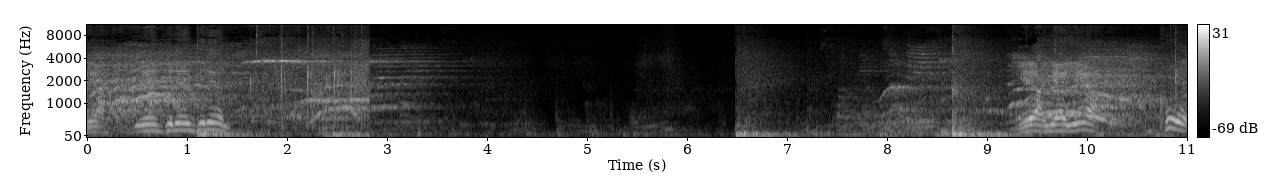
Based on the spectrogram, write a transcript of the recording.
Yeah, get in, get in, get in. Yeah, yeah, yeah. Cool.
